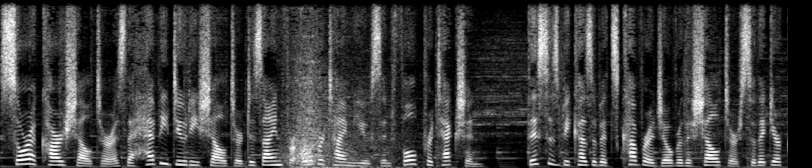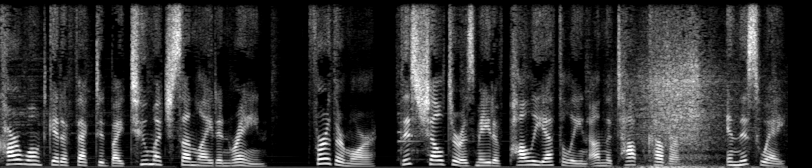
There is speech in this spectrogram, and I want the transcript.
Sora Car Shelter is the heavy-duty shelter designed for overtime use and full protection. This is because of its coverage over the shelter so that your car won't get affected by too much sunlight and rain. Furthermore, this shelter is made of polyethylene on the top cover. In this way,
